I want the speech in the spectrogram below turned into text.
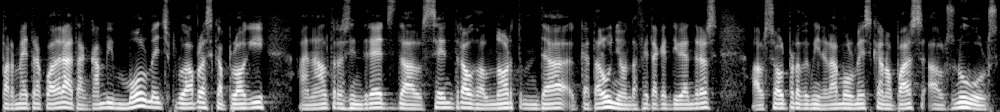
per metre quadrat. En canvi, molt menys probable és que plogui en altres indrets del centre o del nord de Catalunya, on de fet aquest divendres el sol predominarà molt més que no pas els núvols.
